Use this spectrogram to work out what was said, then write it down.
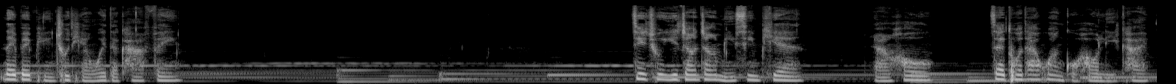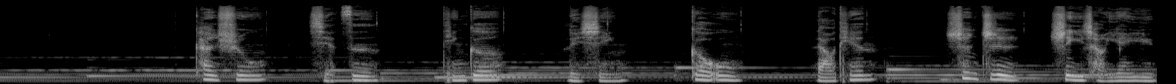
那杯品出甜味的咖啡，寄出一张张明信片，然后在脱胎换骨后离开，看书、写字、听歌、旅行、购物。聊天，甚至是一场艳遇。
